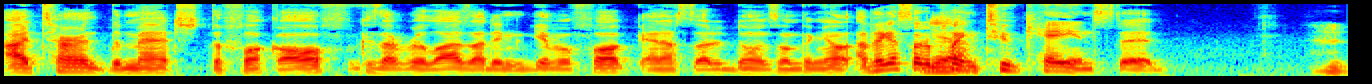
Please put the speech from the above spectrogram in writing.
I turned the match the fuck off because I realized I didn't give a fuck, and I started doing something else. I think I started Yeah. playing 2K instead.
